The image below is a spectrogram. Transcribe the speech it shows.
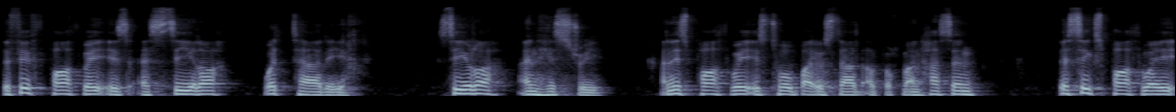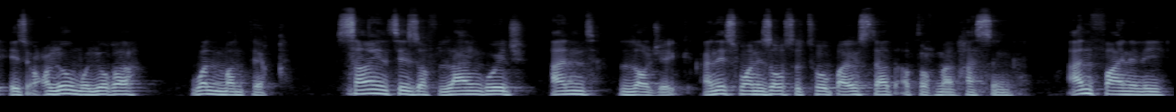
The fifth pathway is As-Sirah wa Tarikh, Sirah and History, and this pathway is taught by Ustad Abdurrahman Hassan. The sixth pathway is Ulum al-Lugha wal Mantiq, Sciences of Language and Logic, and this one is also taught by Ustad Abdurrahman Hassan. And finally,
